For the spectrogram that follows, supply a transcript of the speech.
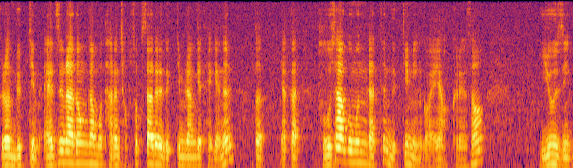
그런 느낌, as라던가 뭐 다른 접속사들의 느낌이란 게 대개는 어떤 약간 부사 구문 같은 느낌인 거예요. 그래서 using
